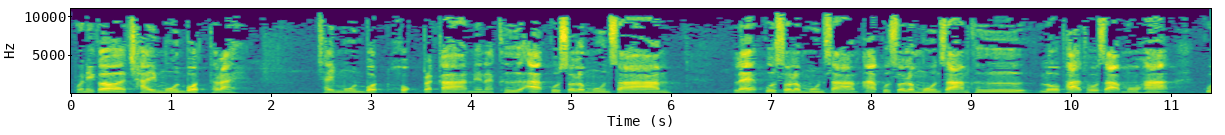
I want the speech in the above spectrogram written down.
พวกนี้ก็ใช้มูลบทเท่าไหร่ ใช้มูลบท 6 ประการเนี่ยนะคืออกุศลมูลสามและกุศลมูลสามอกุศลมูลสามคือ โลภะโทสะโมหะ กุ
